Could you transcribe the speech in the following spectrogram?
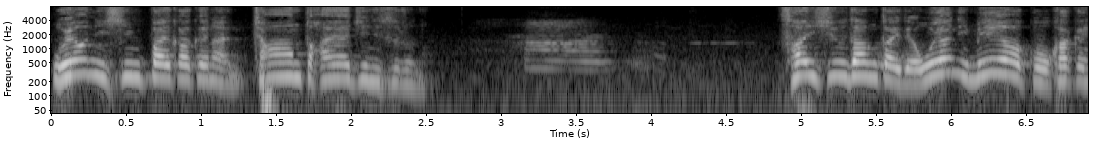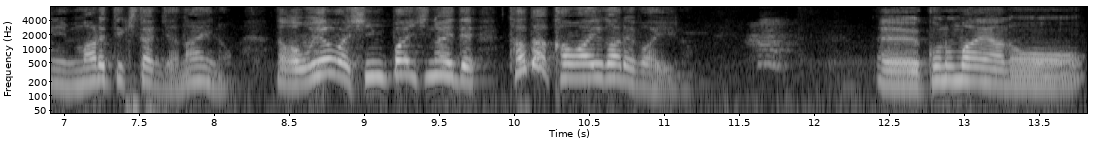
親に心配かけない。ちゃんと早死にするの。最終段階で親に迷惑をかけに生まれてきたんじゃないの。だから親は心配しないでただ可愛がればいいの、えーこの前あの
